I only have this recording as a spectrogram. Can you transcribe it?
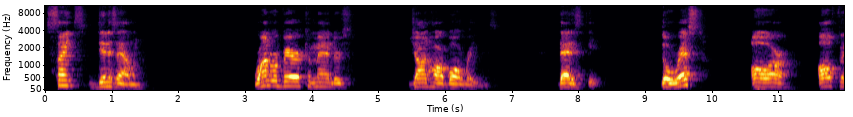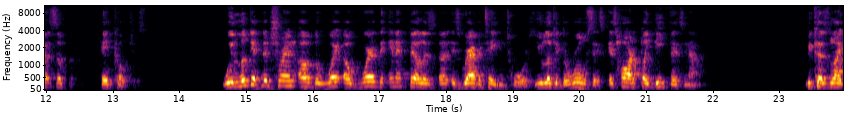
Saints Dennis Allen, Ron Rivera Commanders, John Harbaugh Ravens. That is it. The rest are offensive head coaches. We look at the trend of the way of where the NFL is uh, is gravitating towards. You look at the rule sets. It's hard to play defense now because like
